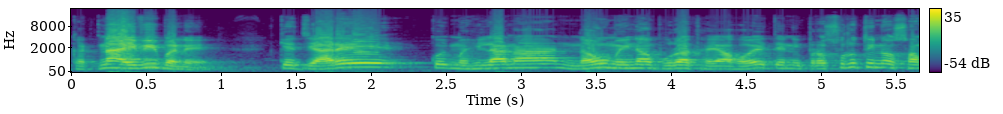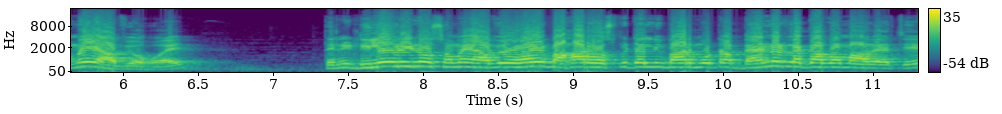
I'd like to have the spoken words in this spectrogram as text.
ઘટના એવી બને કે જ્યારે કોઈ મહિલાના નવ મહિના પૂરા થયા હોય, તેની પ્રસૃતિનો સમય આવ્યો હોય, તેની ડિલિવરીનો સમય આવ્યો હોય, બહાર હોસ્પિટલની બહાર મોટા બેનર લગાવવામાં આવ્યા છે,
